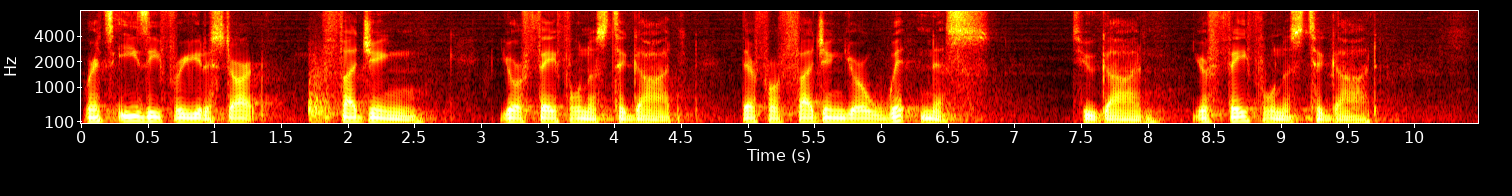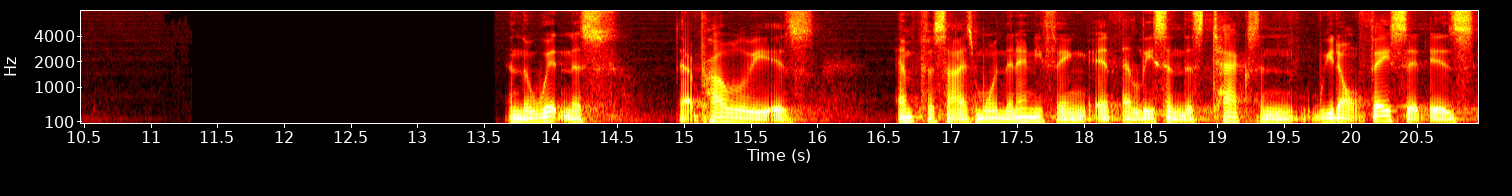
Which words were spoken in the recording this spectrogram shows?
where it's easy for you to start fudging your faithfulness to God, therefore, fudging your witness to God, your faithfulness to God? And the witness that probably is emphasized more than anything, at least in this text, and we don't face it, is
